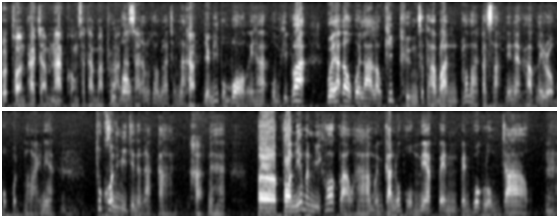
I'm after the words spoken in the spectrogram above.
ลดทอนพระราชอำนาจของสถาบันพถูระกมหามองกษัตริย์อนุความราชอำนาจครับอย่างที่ผมบอกไงฮะผมคิดว่าเวลาเราเวลาเราคิดถึงสถาบันพระมหากษัตริย์เนี่ยนะครับในระบบกฎหมายเนี่ยทุกคนมีจินตนาการครับ นะฮะเอ่อตอนนี้มันมีข้อกล่าวหาเหมือนกันว่าผมเนี่ยเป็นเป็นพวกลมเจ้า อืม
